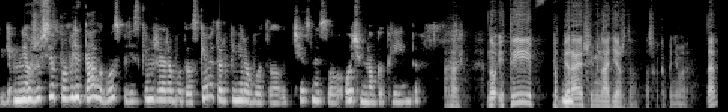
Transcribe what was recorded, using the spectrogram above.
У меня уже все повлетало, господи, с кем же я работала, с кем я только не работала, честное слово, очень много клиентов. Ага. Ну и ты подбираешь именно одежду, насколько я понимаю, да?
